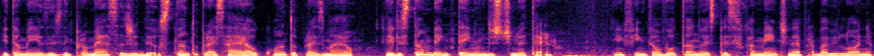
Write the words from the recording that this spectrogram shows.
e também existem promessas de Deus, tanto para Israel quanto para Ismael. Eles também têm um destino eterno. Enfim, então voltando especificamente né, para Babilônia,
